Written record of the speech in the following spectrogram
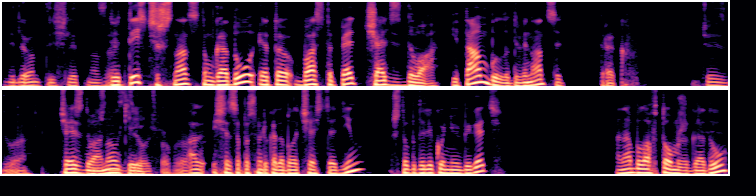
Миллион тысяч лет в назад. 2016 году. Это «Баста 5. Часть 2». И там было 12 треков. Часть 2. Часть 2, ну окей. А... Сейчас я посмотрю, когда была часть 1, чтобы далеко не убегать. Она была в том же году,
